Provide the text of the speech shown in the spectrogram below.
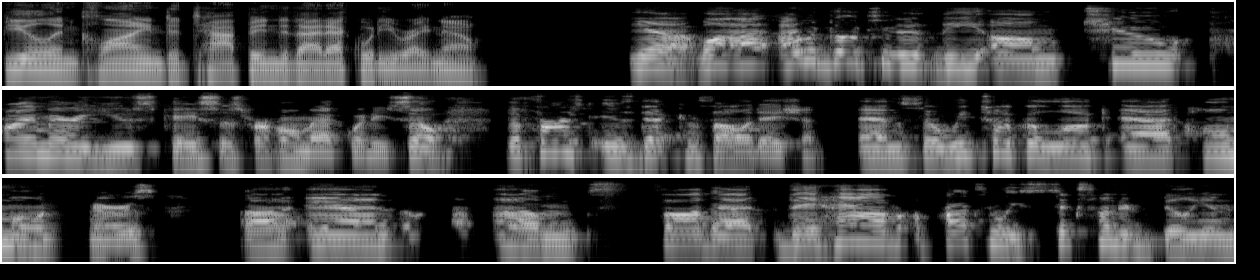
feel inclined to tap into that equity right now yeah, well, I, I, would go to the um, two primary use cases for home equity. So the first is debt consolidation. And so we took a look at homeowners uh, and um, saw that they have approximately $600 billion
